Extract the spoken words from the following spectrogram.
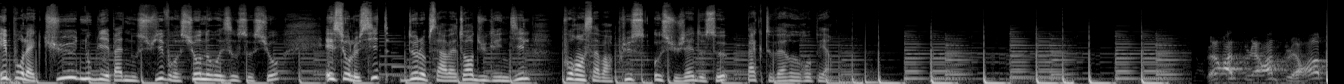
Et pour l'actu, n'oubliez pas de nous suivre sur nos réseaux sociaux et sur le site de l'Observatoire du Green Deal pour en savoir plus au sujet de ce pacte vert européen. l'Europe, l'Europe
